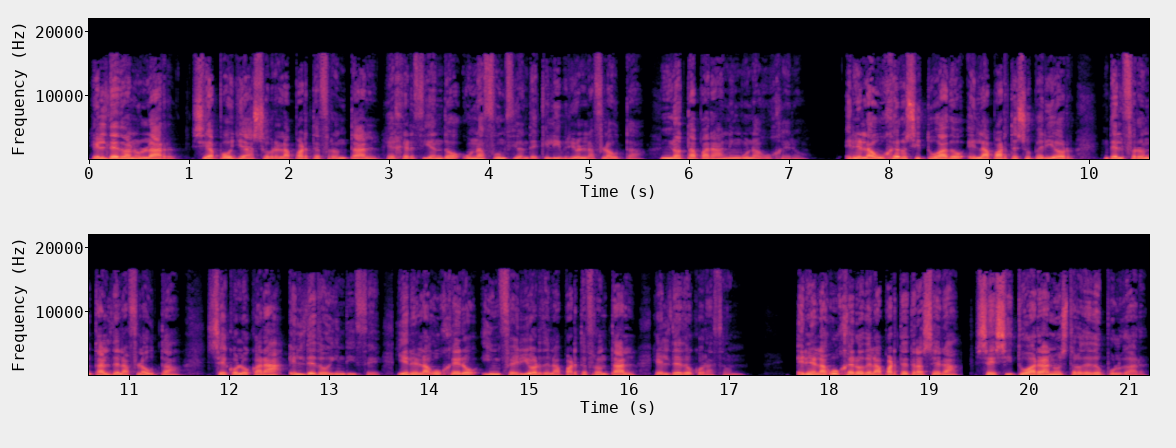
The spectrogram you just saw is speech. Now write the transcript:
El dedo anular se apoya sobre la parte frontal ejerciendo una función de equilibrio en la flauta. No tapará ningún agujero. En el agujero situado en la parte superior del frontal de la flauta se colocará el dedo índice y en el agujero inferior de la parte frontal el dedo corazón. En el agujero de la parte trasera se situará nuestro dedo pulgar,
